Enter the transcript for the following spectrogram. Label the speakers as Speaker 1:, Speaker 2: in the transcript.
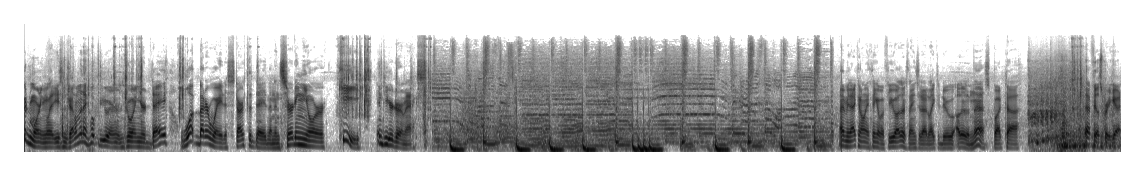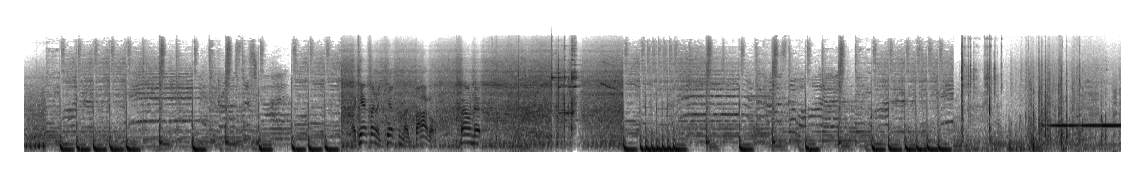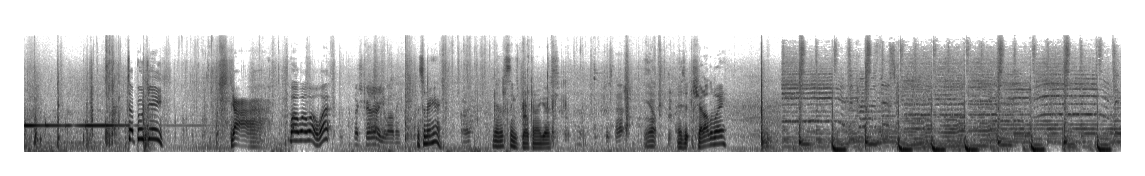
Speaker 1: Good morning, ladies and gentlemen. I hope you are enjoying your day. What better way to start the day than inserting your key into your Duramax? I mean, I can only think of a few other things that I'd like to do other than this, but uh, that feels pretty good. I can't find the cap for my bottle. Found it. What's up, Poochie? Yeah. Whoa, whoa, whoa, what?
Speaker 2: Which trailer are you welding?
Speaker 1: This one right here. Yeah, this thing's broken, I guess.
Speaker 2: Just that?
Speaker 1: Yep. Is it shut all the way?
